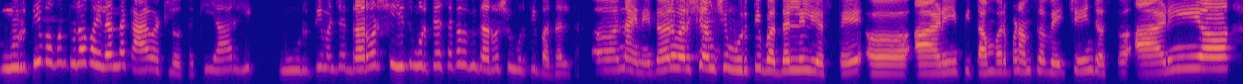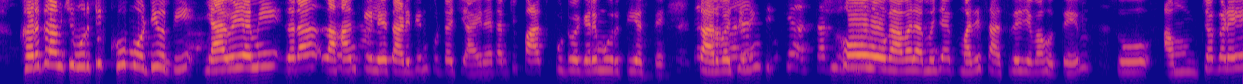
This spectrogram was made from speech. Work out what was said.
मूर्ती बघून तुला पहिल्यांदा काय वाटलं होतं? की यार ही मूर्ती म्हणजे दरवर्षी हीच मूर्ती असते का तुम्ही दरवर्षी मूर्ती बदलता? नाही नाही. दरवर्षी आमची मूर्ती बदललेली असते. आणि पितांबर पण आमचं चेंज असतं. आणि खरं तर आमची मूर्ती खूप मोठी होती. यावेळी आम्ही जरा लहान केली साडेतीन फुटाची आहे नाही आमची पाच फूट वगैरे मूर्ती असते. सार्वजनिक. हो हो गावाला. म्हणजे माझे सासरे जेव्हा होते सो आमच्याकडे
